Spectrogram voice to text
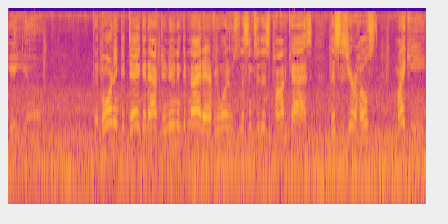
yeah. Good morning, good day, good afternoon, and good night, everyone who's listening to this podcast. This is your host, Mikey,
